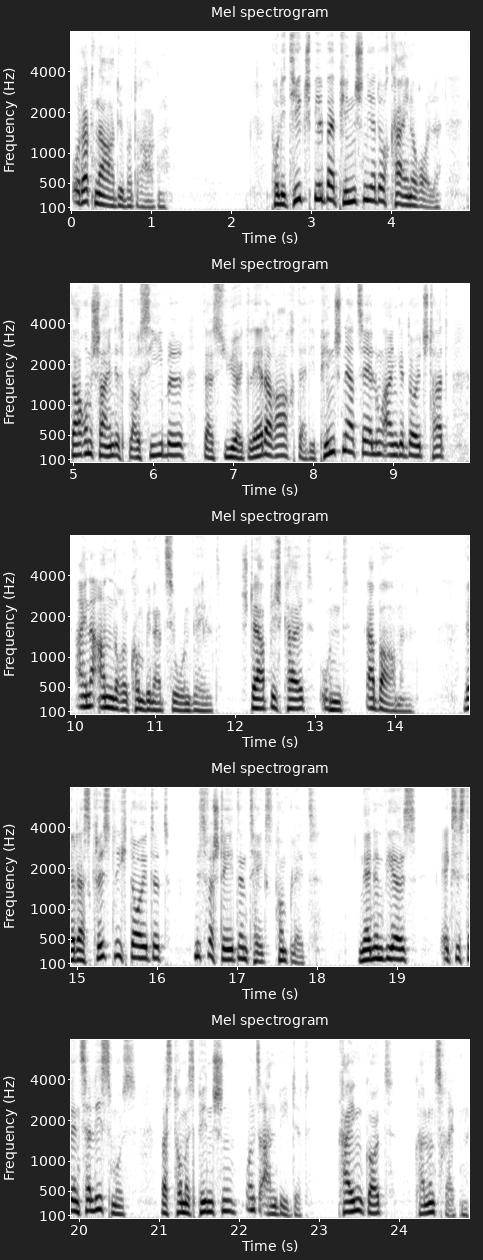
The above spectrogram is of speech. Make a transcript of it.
oder Gnade übertragen. Politik spielt bei Pinschen jedoch keine Rolle. Darum scheint es plausibel, dass Jürg Lederach, der die Pinschen-Erzählung eingedeutscht hat, eine andere Kombination wählt: Sterblichkeit und Erbarmen. Wer das christlich deutet, missversteht den Text komplett. Nennen wir es Existenzialismus, was Thomas Pynchon uns anbietet. Kein Gott kann uns retten.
